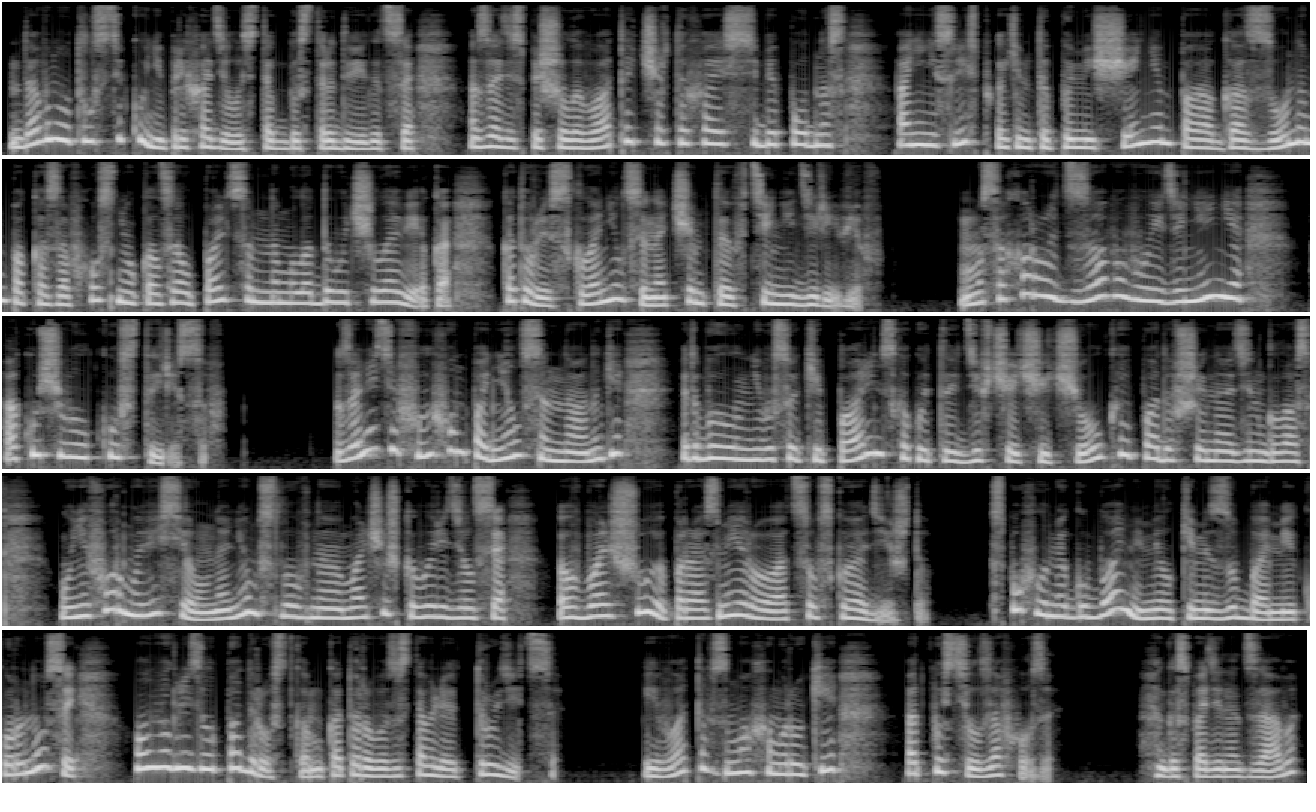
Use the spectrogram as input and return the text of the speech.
Давно толстяку не приходилось так быстро двигаться. Сзади спешила вата, чертыхаясь себе под нос. Они неслись по каким-то помещениям, по газонам, пока завхоз не указал пальцем на молодого человека, который склонился над чем-то в тени деревьев. Масахару Идзава в уединении окучивал куст ирисов. Заметив их, он поднялся на ноги. Это был невысокий парень с какой-то девчачьей челкой, падавшей на один глаз. Униформа висела на нем, словно мальчишка вырядился в большую по размеру отцовскую одежду. С пухлыми губами, мелкими зубами и курносой он выглядел подростком, которого заставляют трудиться. Ивата взмахом руки отпустил завхоза. «Господин Эдзава?»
